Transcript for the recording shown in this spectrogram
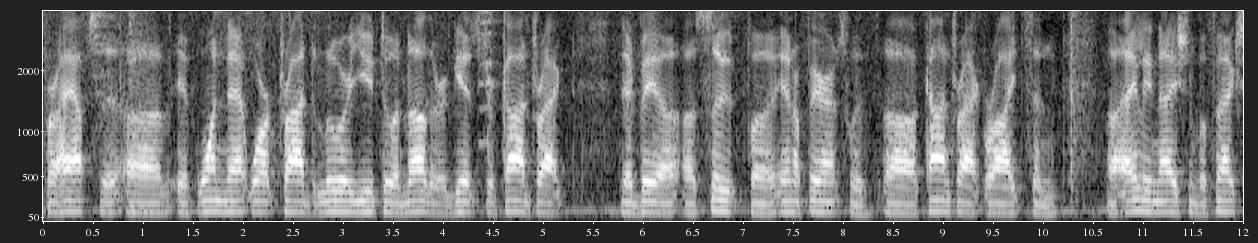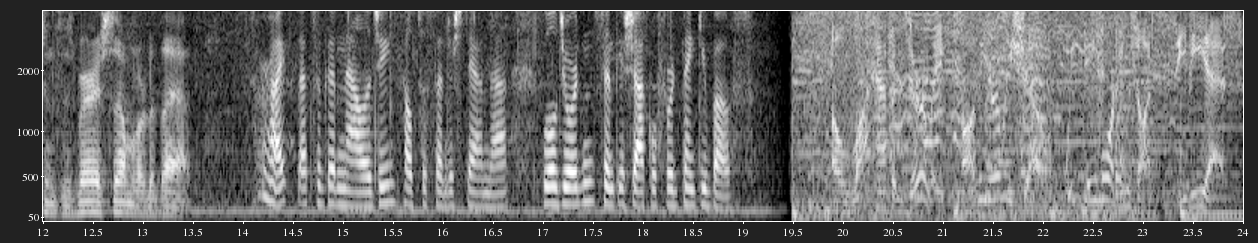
perhaps uh, if one network tried to lure you to another against your contract, there'd be a, a suit for interference with uh, contract rights, and uh, alienation of affections is very similar to that. All right, that's a good analogy. Helps us understand that. Will Jordan, Cynthia Shackelford, thank you both. A lot happens early on The Early Show, weekday mornings on CBS.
